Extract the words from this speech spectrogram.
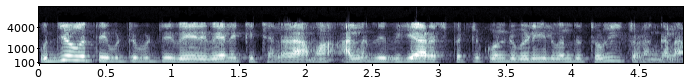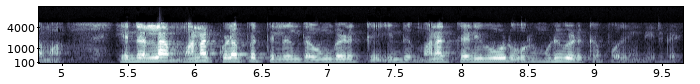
உத்தியோகத்தை விட்டுவிட்டு வேறு வேலைக்கு செல்லலாமா? அல்லது விஆர்எஸ் பெற்றுக்கொண்டு வெளியில் வந்து தொழில் தொடங்கலாமா? என்றெல்லாம் மனக்குழப்பத்தில் இருந்த உங்களுக்கு இன்று மனத்தெளிவோடு ஒரு முடிவெடுக்கப் போகின்றீர்கள்.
